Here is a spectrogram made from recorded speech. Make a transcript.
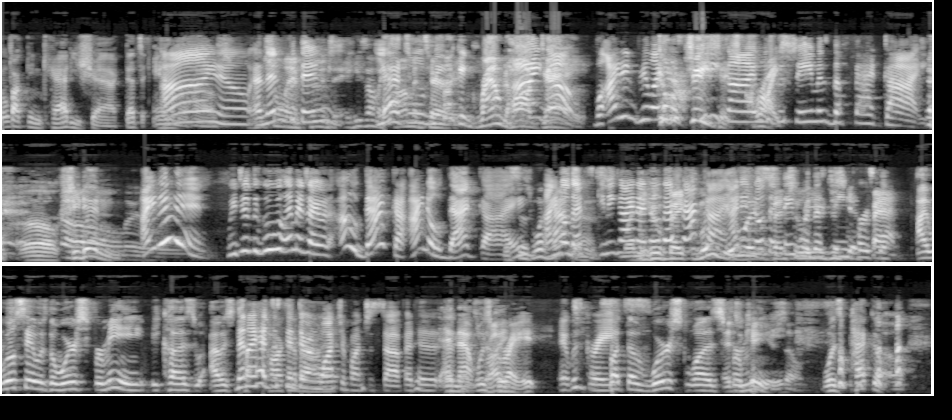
do?" Fucking Caddyshack. That's Animal I House. know. And then, National but then Lampoons, he's on the That's commentary. fucking Groundhog I Day. know. Well, I didn't realize Come the on, skinny Jesus guy was the same as the fat guy. Oh, she oh, didn't. I didn't. We did the Google image. I went, "Oh, that guy. I know that guy. This is what I know that skinny guy, when and I know that fat movies. guy. I didn't know that they were the same person." fat. I will say it was the worst for me because I was Then t- I had to sit there and watch it, a bunch of stuff at his, at and that was right. great. it was great. But the worst was for me yourself. was Pecco.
